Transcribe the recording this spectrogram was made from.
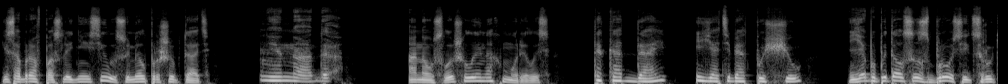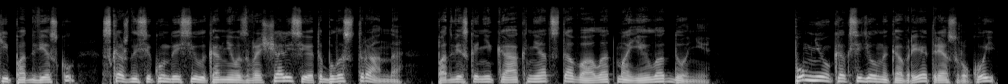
и, собрав последние силы, сумел прошептать «Не надо». Она услышала и нахмурилась. «Так отдай, и я тебя отпущу». Я попытался сбросить с руки подвеску. С каждой секундой силы ко мне возвращались, и это было странно. Подвеска никак не отставала от моей ладони. Помню, как сидел на ковре, тряс рукой,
